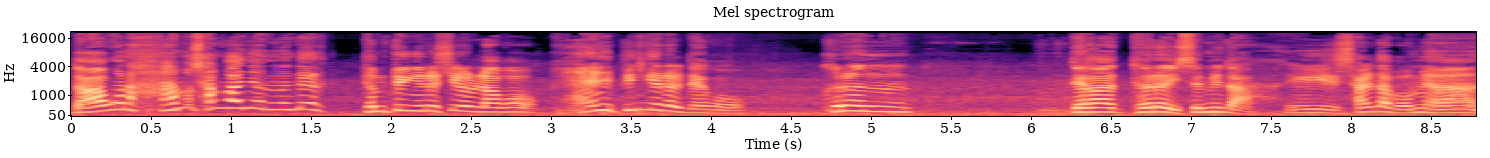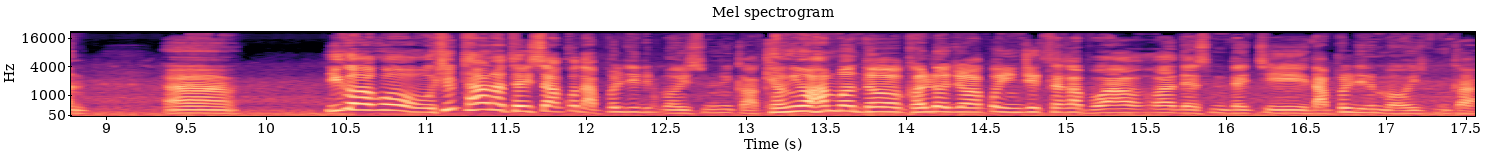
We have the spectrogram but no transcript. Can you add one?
나하고는 아무 상관이 없는데 덤탱이를 씌우려고 괜히 핑계를 대고 그런 데가 들어 있습니다. 이 살다 보면 어, 이거하고 힐타 하나 더 있어갖고 나쁠 일이 뭐 있습니까? 경유 한 번 더 걸러줘갖고 인젝터가 부하가 됐으면 됐지 나쁠 일이 뭐 있습니까?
